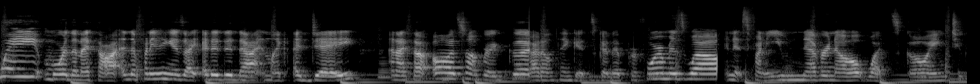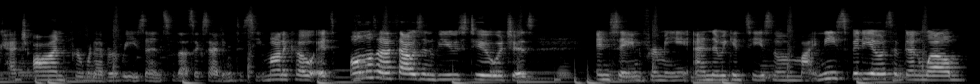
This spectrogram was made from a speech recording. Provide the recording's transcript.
way more than I thought. And the funny thing is I edited that in like a day and I thought, oh, it's not very good. I don't think it's gonna perform as well. And it's funny, you never know what's going to catch on for whatever reason. So that's exciting to see Monaco. It's almost at a thousand views too, which is insane for me. And then we can see some of my niece videos have done well.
